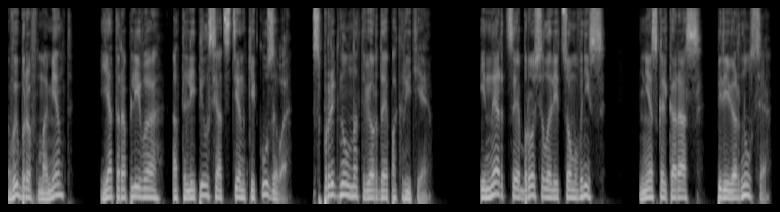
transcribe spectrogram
Выбрав момент, я торопливо отлепился от стенки кузова, спрыгнул на твердое покрытие. Инерция бросила лицом вниз, несколько раз перевернулся,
